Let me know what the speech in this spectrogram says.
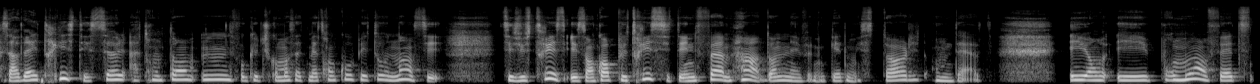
ça va être triste, t'es seule à 30 ans, il hmm, faut que tu commences à te mettre en couple et tout. Non, c'est, juste triste. Et c'est encore plus triste si t'es une femme. Don't even get me started on that. Et, et pour moi, en fait,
